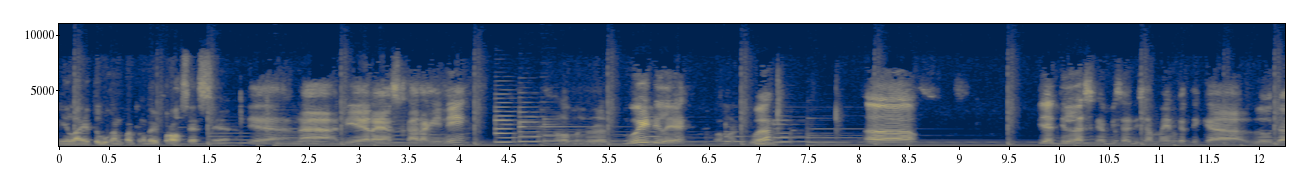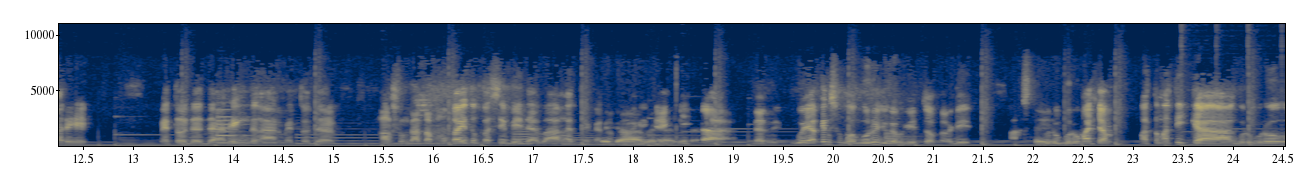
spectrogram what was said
nilai itu bukan patokan tapi prosesnya Ya, nah di era yang sekarang ini, kalau menurut gue Dil ya, kalau menurut gue, Hmm. eh, ya jelas nggak bisa disamain ketika lo dari metode daring dengan metode langsung tatap muka itu pasti beda banget ya kan Beda, apalagi beda, kayak beda. kita dan gue yakin semua guru juga begitu apalagi pasti guru-guru macam matematika guru-guru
